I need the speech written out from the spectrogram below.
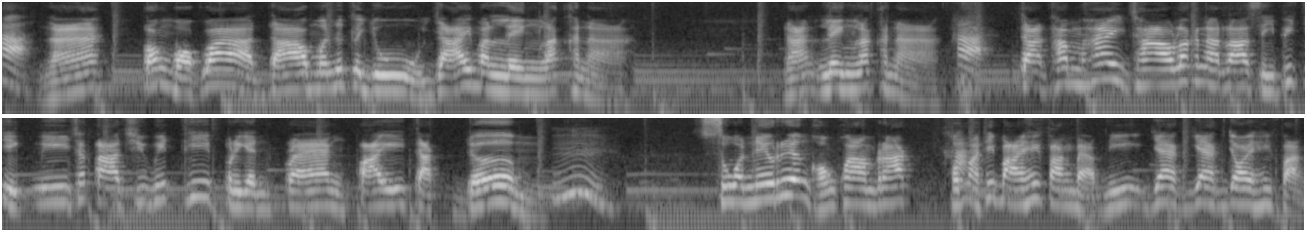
ค่ะนะ ต้องบอกว่าดาวมนุษย์ยูย้ายมาเล็งลัคนานะเล็งลัคนาค่ะจะทำให้ชาวลัคนาราศีพิจิกมีชะตาชีวิตที่เปลี่ยนแปลงไปจากเดิมอืมส่วนในเรื่องของความรักค่ะ ผมอธิบายให้ฟังแบบนี้แยกแยกย่อยให้ฟัง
